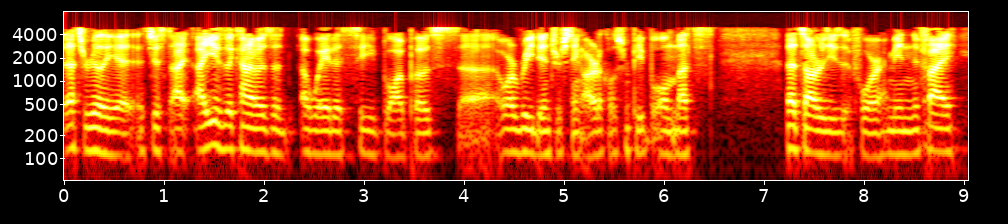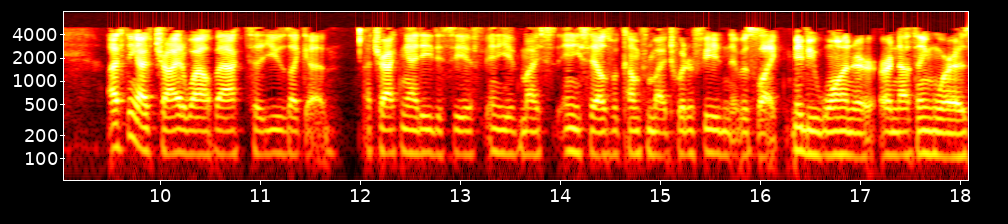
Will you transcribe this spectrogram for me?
that's really it. It's just I, I use it kind of as a, a way to see blog posts uh, or read interesting articles from people, and that's that's all I use it for. I mean, if I I think I've tried a while back to use like a a tracking ID to see if any of my any sales would come from my Twitter feed, and it was like maybe one or, or nothing. Whereas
